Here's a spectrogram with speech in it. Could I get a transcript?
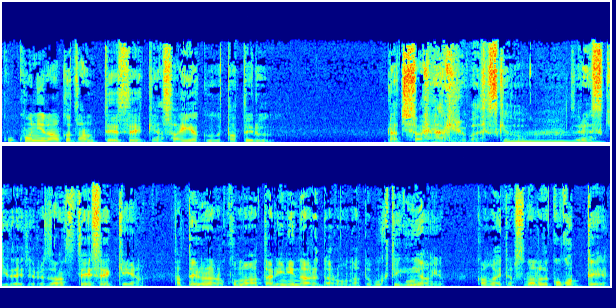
ここになんか暫定政権最悪立てる拉致されなければですけどゼレンスキー大統領暫定政権立てるならこの辺りになるだろうなと僕的には考えてます。なのでここって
